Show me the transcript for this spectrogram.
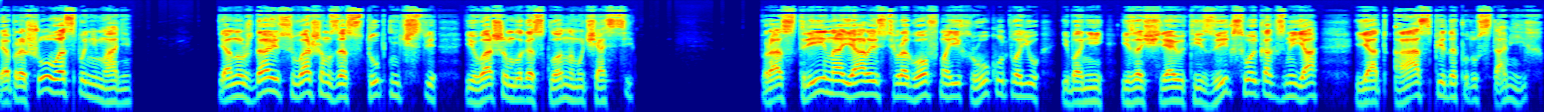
я прошу у вас понимания. Я нуждаюсь в вашем заступничестве и вашем благосклонном участии. Простри на ярость врагов моих руку твою, ибо они изощряют язык свой, как змея, яд аспида под устами их.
